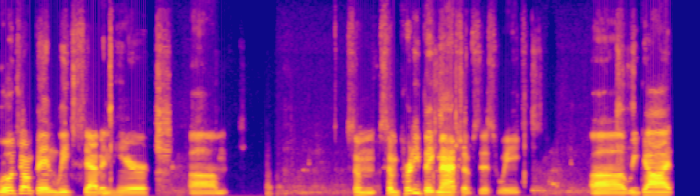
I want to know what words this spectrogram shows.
we'll jump in week seven here. Um, some some pretty big matchups this week. Uh, we got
